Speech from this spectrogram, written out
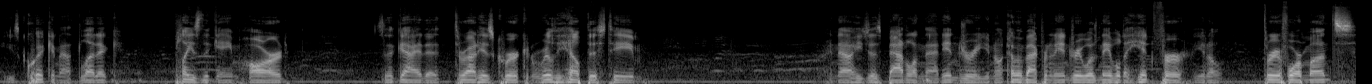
he's quick and athletic. Plays the game hard. He's a guy that throughout his career can really help this team. Right now he's just battling that injury. You know, coming back from an injury, wasn't able to hit for you know three or four months.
